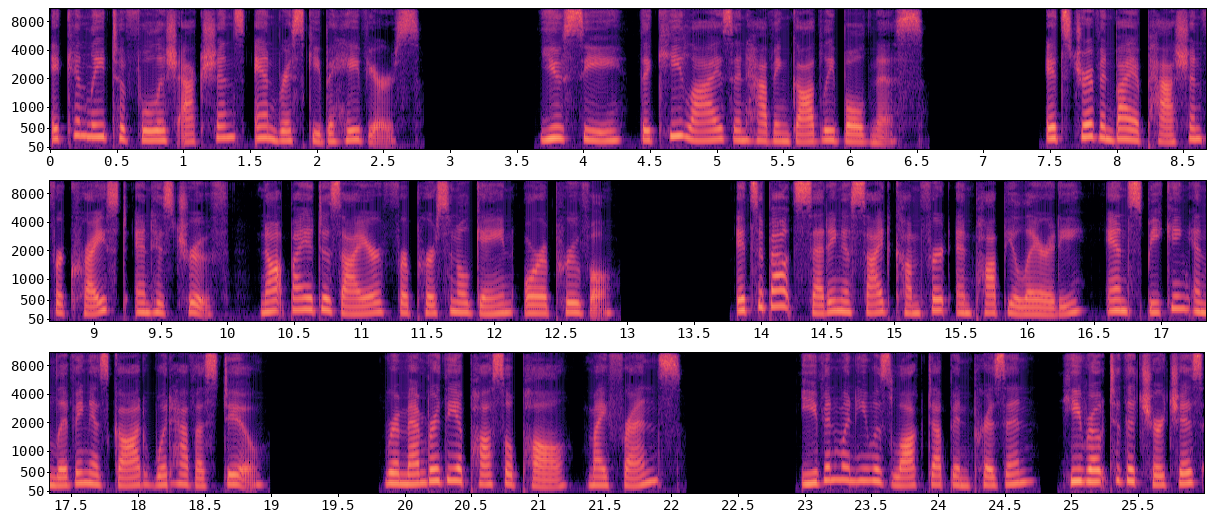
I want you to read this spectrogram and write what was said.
it can lead to foolish actions and risky behaviors. You see, the key lies in having godly boldness. It's driven by a passion for Christ and His truth, not by a desire for personal gain or approval. It's about setting aside comfort and popularity, and speaking and living as God would have us do. Remember the Apostle Paul, my friends? Even when he was locked up in prison, he wrote to the churches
